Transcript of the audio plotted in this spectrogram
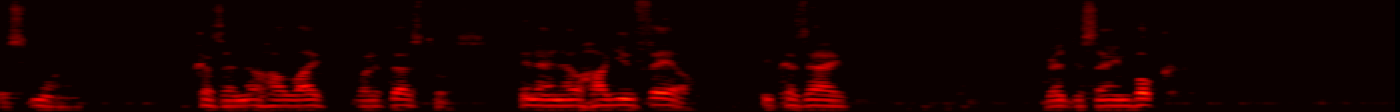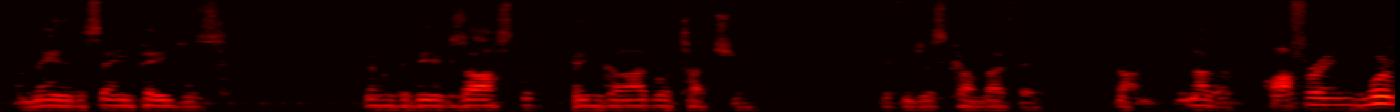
this morning because I know how life, what it does to us. And I know how you fail because I read the same book, and made of the same pages, and we could be exhausted, and God will touch you if you just come by faith. Not another offering, more.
